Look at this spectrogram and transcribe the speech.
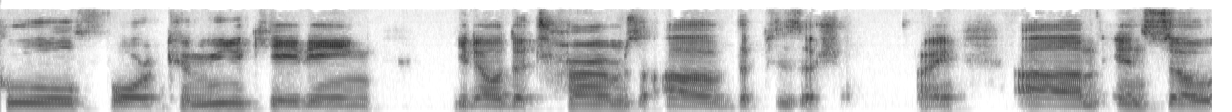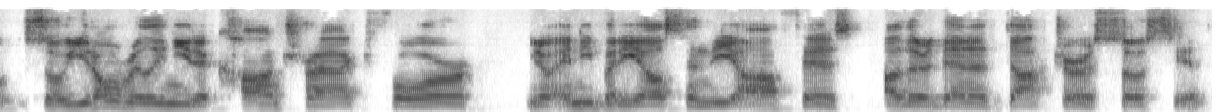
tool for communicating, you know, the terms of the position right? Um, and so so you don't really need a contract for you know anybody else in the office other than a doctor associate.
